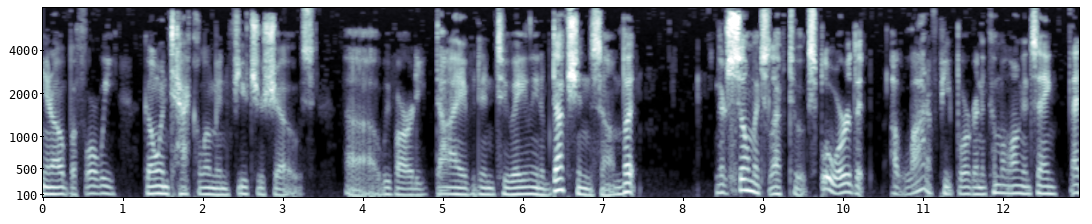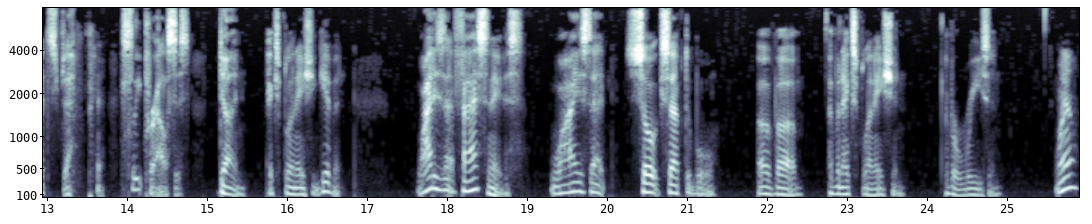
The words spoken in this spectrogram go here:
you know before we go and tackle them in future shows uh, we've already dived into alien abduction some but there's so much left to explore that a lot of people are going to come along and saying that's Sleep paralysis. Done. Explanation given. Why does that fascinate us? Why is that so acceptable of a, uh, of an explanation, of a reason? Well,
